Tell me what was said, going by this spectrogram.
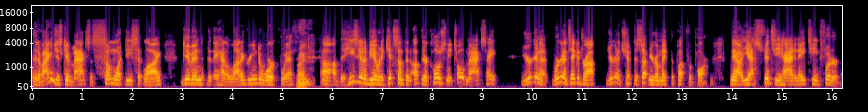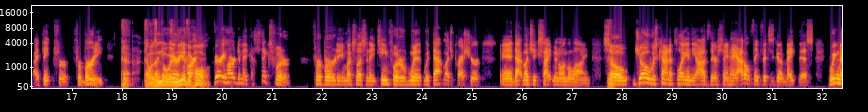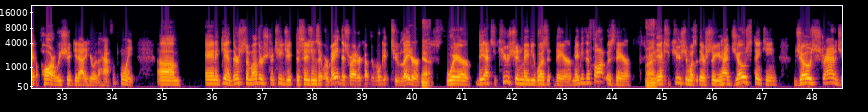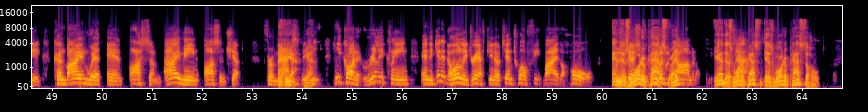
that if I can just give Max a somewhat decent lie, given that they had a lot of green to work with. Right. Uh, that he's going to be able to get something up there close. And he told Max, "Hey, you're gonna we're gonna take a drop. You're gonna chip this up. and You're gonna make the putt for par." Now, yes, Fitzy had an 18 footer, I think, for for birdie. Yeah, that was nowhere near hard, the hole. Very hard to make a six footer for birdie, much less an 18 footer with, with that much pressure and that much excitement on the line. So yeah. Joe was kind of playing the odds there, saying, Hey, I don't think Fitzy's going to make this. If we can make a par, we should get out of here with a half a point. Um, and again, there's some other strategic decisions that were made this Ryder Cup that we'll get to later, yeah. where the execution maybe wasn't there. Maybe the thought was there. Right. The execution wasn't there. So you had Joe's thinking Joe's strategy combined with an awesome, I mean, awesome chip from Max. Yeah, yeah, yeah. He, he, caught it really clean. And to get it to only drift, you know, 10, 12 feet by the hole. And there's water past, phenomenal. right? Phenomenal. Yeah, there's What's water that? past. There's water past the hole.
